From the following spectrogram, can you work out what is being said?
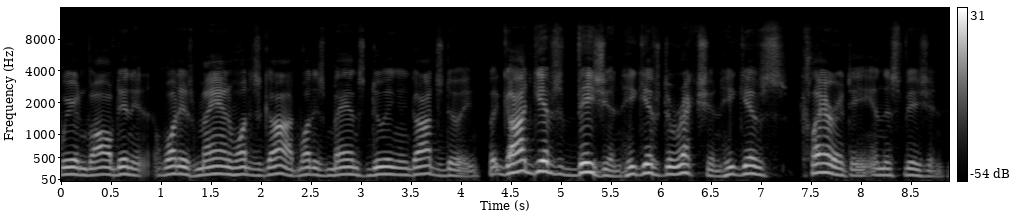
we're involved in it. What is man? What is God? What is man's doing and God's doing? But God gives vision. He gives direction. He gives clarity in this vision.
